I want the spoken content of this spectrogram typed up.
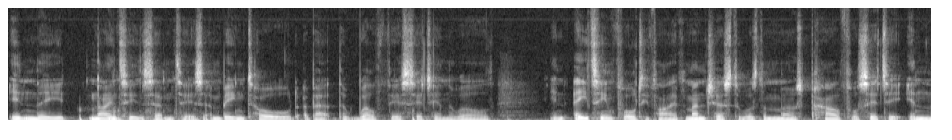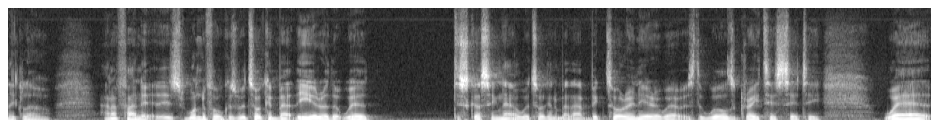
in the 1970s, and being told about the wealthiest city in the world. In 1845, Manchester was the most powerful city in the globe. And I find it it's wonderful because we're talking about the era that we're discussing now. We're talking about that Victorian era where it was the world's greatest city, where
